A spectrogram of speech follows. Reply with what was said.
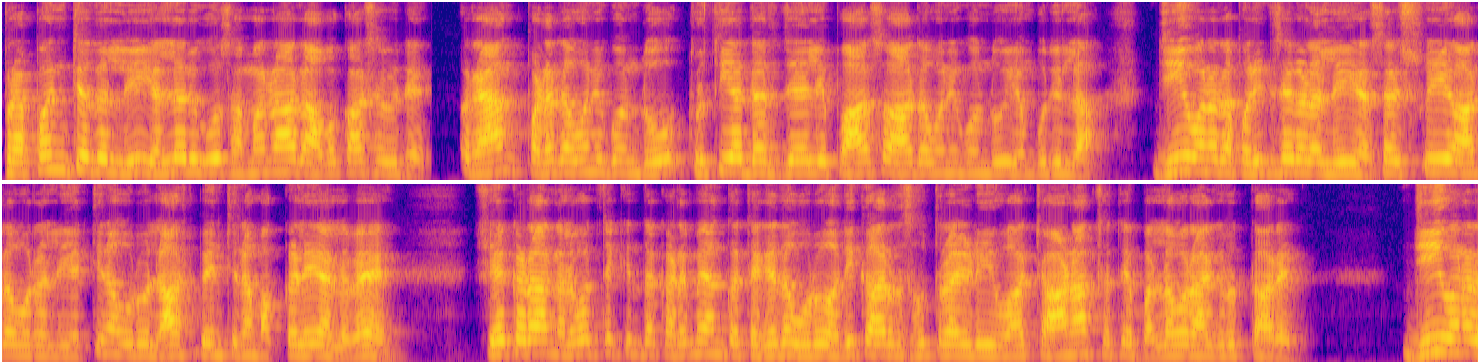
ಪ್ರಪಂಚದಲ್ಲಿ ಎಲ್ಲರಿಗೂ ಸಮನಾದ ಅವಕಾಶವಿದೆ. ರ್ಯಾಂಕ್ ಪಡೆದವನಿಗೊಂದು, ತೃತೀಯ ದರ್ಜೆಯಲ್ಲಿ ಪಾಸ್ ಆದವನಿಗೊಂದು ಎಂಬುದಿಲ್ಲ. ಜೀವನದ ಪರೀಕ್ಷೆಗಳಲ್ಲಿ ಯಶಸ್ವಿ ಆದವರಲ್ಲಿ ಹೆಚ್ಚಿನವರು ಲಾಸ್ಟ್ ಬೆಂಚಿನ ಮಕ್ಕಳೇ ಅಲ್ಲವೇ? ಶೇಕಡ ನಲವತ್ತಕ್ಕಿಂತ ಕಡಿಮೆ ಅಂಕ ತೆಗೆದವರು ಅಧಿಕಾರದ ಸೂತ್ರ ಹಿಡಿಯುವ ಚಾಣಾಕ್ಷತೆ ಬಲ್ಲವರಾಗಿರುತ್ತಾರೆ. ಜೀವನದ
